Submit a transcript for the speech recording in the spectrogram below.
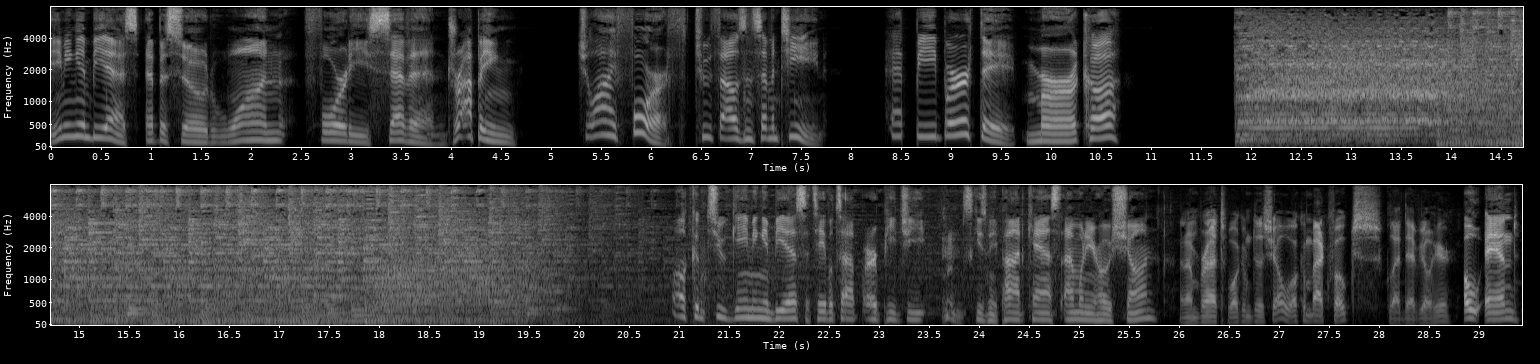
Gaming MBS episode 147, dropping July 4th, 2017. Happy birthday, America. Welcome to Gaming MBS, a tabletop RPG, excuse me, podcast. I'm one of your hosts, Sean. And I'm Brett. Welcome to the show. Welcome back, folks. Glad to have you all here. Oh, and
